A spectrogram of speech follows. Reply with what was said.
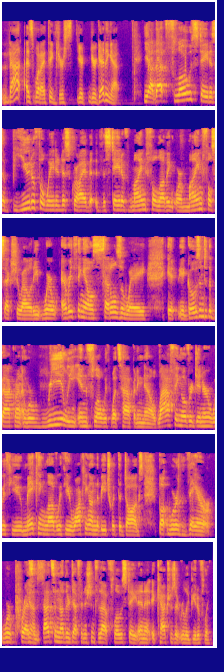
that is what I think you're, you're, you're getting at. Yeah, that flow state is a beautiful way to describe the state of mindful loving or mindful sexuality where everything else settles away. It, it goes into the background and we're really in flow with what's happening now. Laughing over dinner with you, making love with you, walking on the beach with the dogs, but we're there. We're present. Yes. That's another definition for that flow state and it, it captures it really beautifully.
